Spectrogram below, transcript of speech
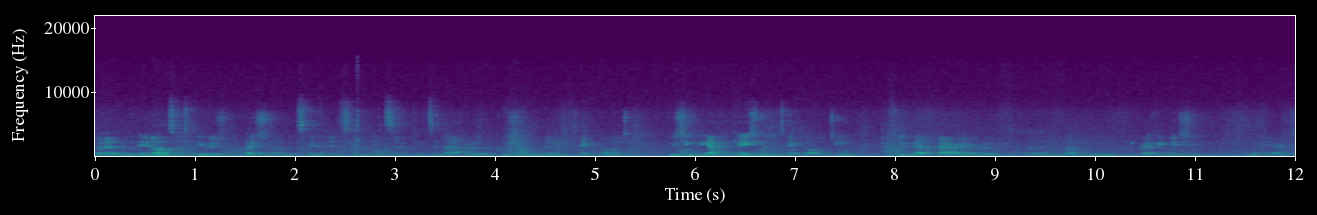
But uh, in answer to the original question, I would say that it's a, it's a, it's a matter of pushing the technology, pushing the application of the technology through that barrier of, of um, recognition and familiarity.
